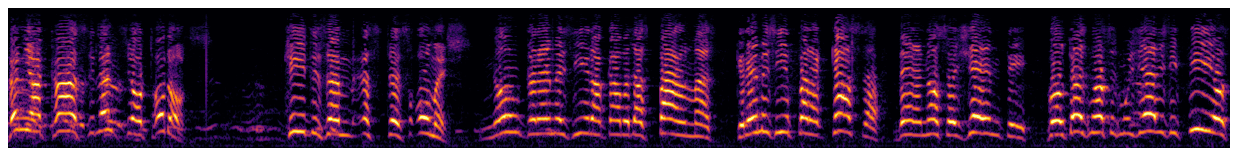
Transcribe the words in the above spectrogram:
Venha cá, silencio todos! Que dizem estes homens? Não queremos ir ao Cabo das Palmas. Queremos ir para casa, ver a nossa gente, voltar as nossas mulheres e filhos.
